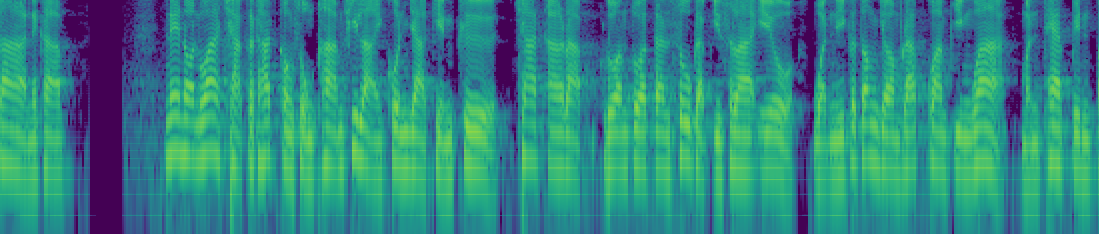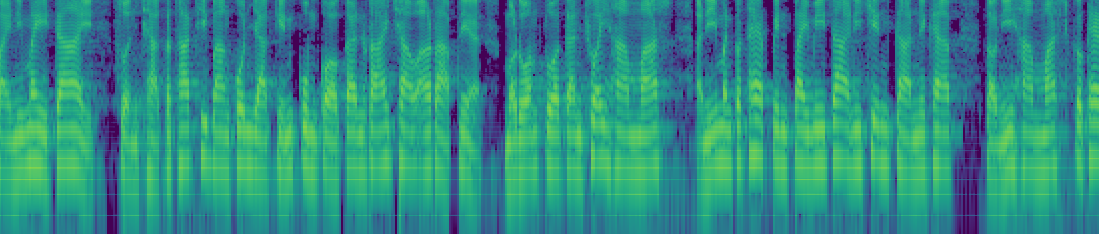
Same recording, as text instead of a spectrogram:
กล้านะครับ แน่นอนว่าฉากทัศน์ของสงครามที่หลายคนอยากเห็นคือ ชาติอาหรับรวมตัวกันสู้กับอิสราเอล วันนี้ก็ต้องยอมรับความจริงว่ามันแทบเป็นไปนี้ไม่ได้ ส่วนฉากทัศน์ที่บางคนอยากเห็นกลุ่มก่อการร้ายชาวอาหรับเนี่ยมารวมตัวกันช่วยฮามาสอันนี้มันก็แทบเป็นไปไม่ได้นี่เช่นกันนะครับ ตอนนี้ฮามาสก็แค่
